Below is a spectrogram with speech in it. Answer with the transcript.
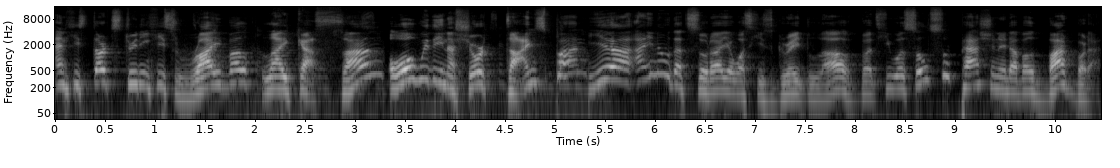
and he starts treating his rival like a son? All within a short time span? Yeah, I know that Soraya was his great love, but he was also passionate about Barbara.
